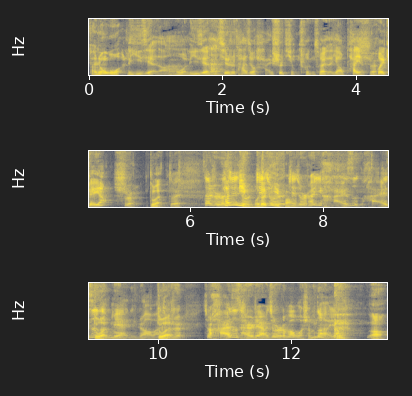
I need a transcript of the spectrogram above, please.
反正我理解的，啊，嗯我理解的，其实他就还是挺纯粹的，要不他也不会这样。是。对，对，但是呢，他这就是拧巴的这就是地方。这就是他一孩子孩子的面，你知道吧？对。就是就是孩子才是这样，就是他妈我什么都想要，啊，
